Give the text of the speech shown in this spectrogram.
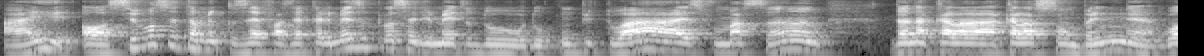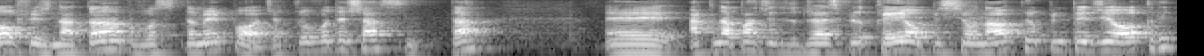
Aí, ó, se você também quiser fazer aquele mesmo procedimento do, do com esfumaçando, dando aquela, aquela sombrinha, igual eu fiz na tampa, você também pode. Aqui eu vou deixar assim, tá? É, aqui na parte de já expliquei, é opcional, que eu pintei de ocre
